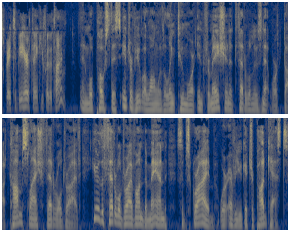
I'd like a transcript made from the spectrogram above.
It's great to be here. Thank you for the time. And we'll post this interview along with a link to more information at federalnewsnetwork.com slash Federal Drive. Hear the Federal Drive on demand. Subscribe wherever you get your podcasts.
